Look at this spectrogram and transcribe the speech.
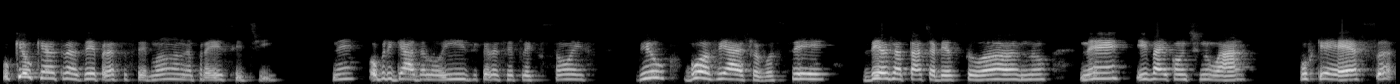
O que eu quero trazer para essa semana, para esse dia? Né? Obrigada, Luiz, pelas reflexões. Viu? Boa viagem para você. Deus já está te abençoando, né? E vai continuar, porque essa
